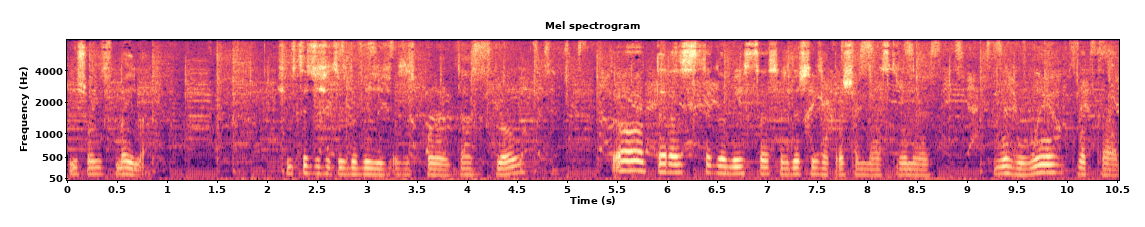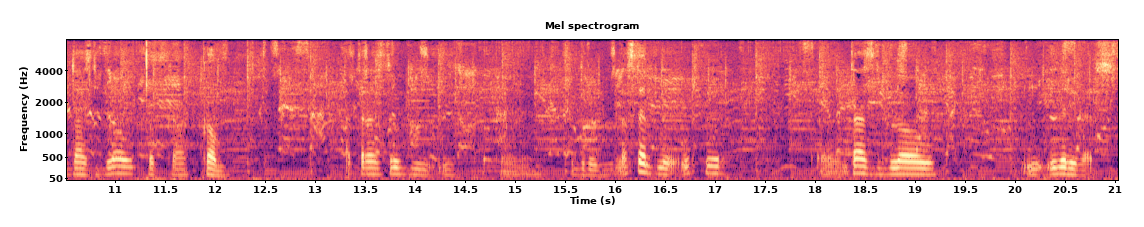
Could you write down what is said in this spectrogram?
pisząc maila. Jeśli chcecie się coś dowiedzieć o zespole Dust Blow, to teraz z tego miejsca serdecznie zapraszam na stronę www.dustblow.com A teraz drugi e, drugi, następny utwór e, Dust Blow i In Rivers.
